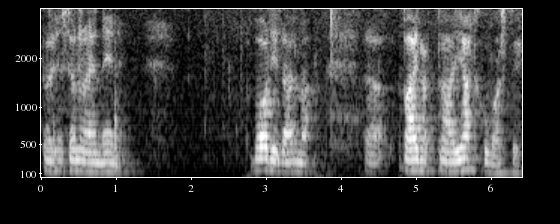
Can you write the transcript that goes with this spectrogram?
Toisin sanoen, niin Bodhidharma painottaa jatkuvasti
